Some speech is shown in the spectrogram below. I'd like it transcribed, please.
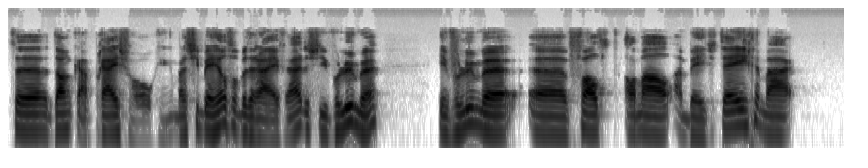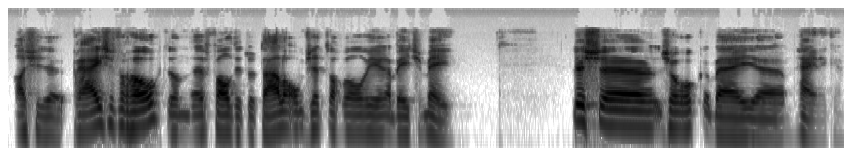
te danken aan prijsverhogingen. Maar dat zie je bij heel veel bedrijven. Hè. Dus die volume in volume uh, valt het allemaal een beetje tegen, maar als je de prijzen verhoogt, dan uh, valt de totale omzet toch wel weer een beetje mee. Dus uh, zo ook bij Heineken.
